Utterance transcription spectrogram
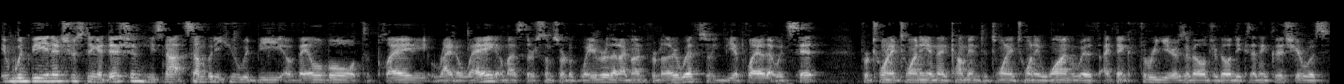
it would be an interesting addition. He's not somebody who would be available to play right away unless there's some sort of waiver that I'm unfamiliar with. So he'd be a player that would sit for 2020 and then come into 2021 with, I think, three years of eligibility because I think this year was,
